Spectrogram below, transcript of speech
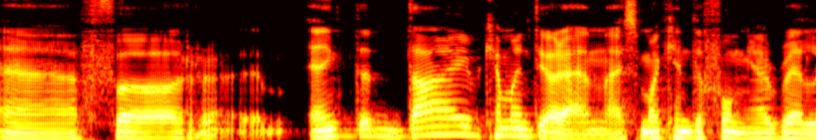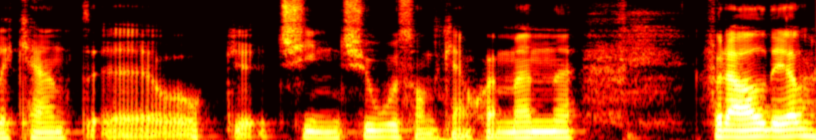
Eh, för, eh, inte Dive kan man inte göra än, nej, så man kan inte fånga Relicant eh, och Chinchu och sånt kanske, men eh, för all del,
